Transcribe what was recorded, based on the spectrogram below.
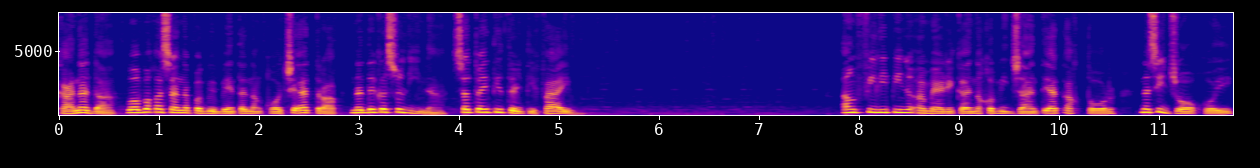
Canada, wawakasan na pagbebenta ng kotse at truck na degasolina sa 2035 ang Filipino-American na komedyante at aktor na si Jokoy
